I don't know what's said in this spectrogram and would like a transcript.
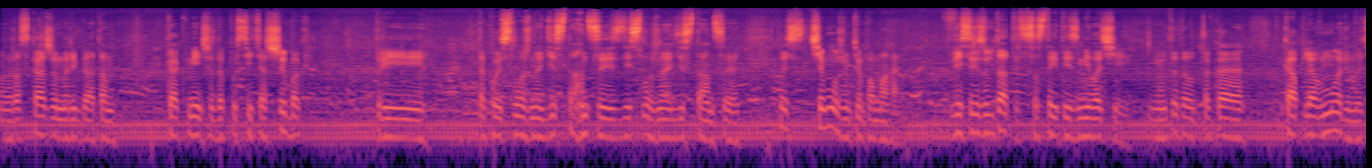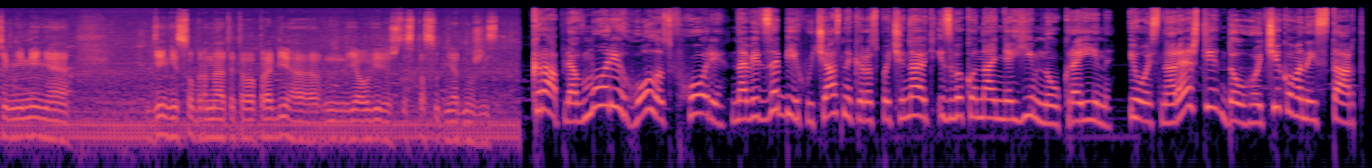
Расскажем ребятам, как меньше допустить ошибок при такой сложной дистанции. Здесь сложная дистанция. То есть чем можем, тем помогаем. Весь результат состоит из мелочей. И вот это вот такая капля в море, но тем не менее деньги, собранные от этого пробега, я уверен, что спасут не одну жизнь. Крапля в морі, голос в хорі. Навіть забіг учасники розпочинають із виконання гімну України. І ось нарешті довгоочікуваний старт.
